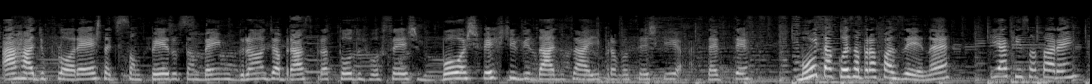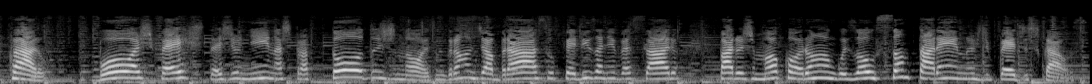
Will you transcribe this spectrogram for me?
a Rádio Floresta de São Pedro também. Um grande abraço para todos vocês. Boas festividades aí para vocês que deve ter muita coisa para fazer, né? E aqui em Santarém, claro, boas festas juninas para todos nós. Um grande abraço, feliz aniversário para os mocorongos ou santarenos de pé descalço.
